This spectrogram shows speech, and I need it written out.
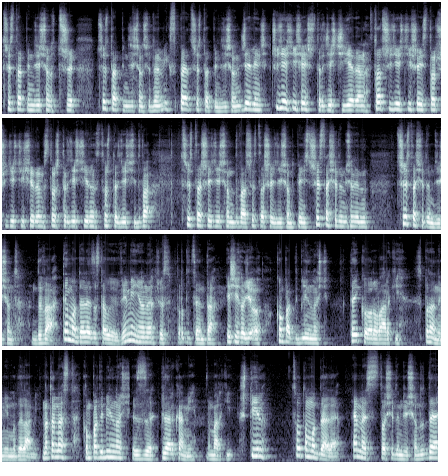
353, 357 XP, 359, 36, 41, 136, 137, 141, 142, 362, 365, 371, 372. Te modele zostały wymienione przez producenta, jeśli chodzi o kompatybilność tej kolorowarki z podanymi modelami. Natomiast kompatybilność z pilarkami marki Stihl są to modele MS170D,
